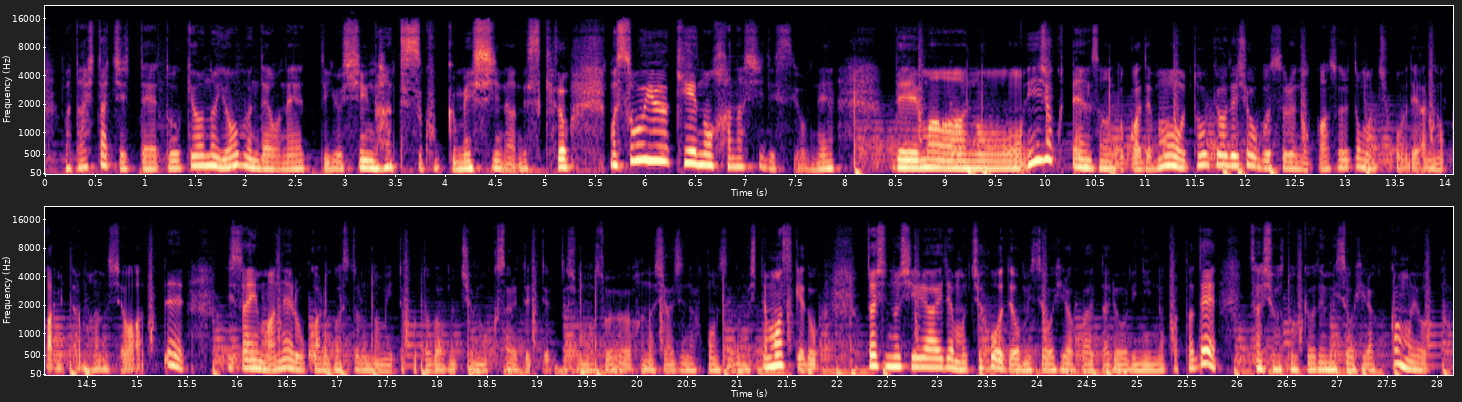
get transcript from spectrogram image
「私たちって東京の養分だよね」っていうシーンがあってすごくメッシーなんですけど、まあ、そういう系の話ですよね。でまああの飲食店さんとかでも東京で勝負するのかそれとも地方でやるのかみたいな話はあって実際今ねローカルガストロノミーって言葉も注目されてって私もそういう話味の副でもしてますけど私の知り合いでも地方でお店を開かれた料理人の方で最初は東京で店を開くか迷った。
